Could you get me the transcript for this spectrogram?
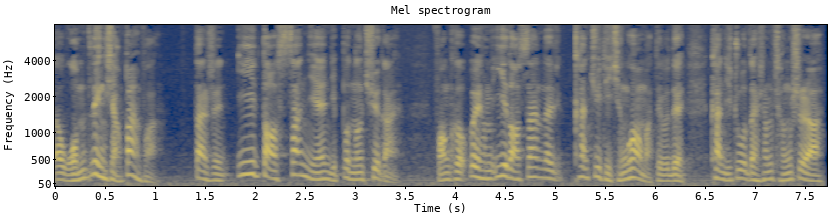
呃，我们另想办法，但是一到三年你不能驱赶房客。为什么一到三？那看具体情况嘛，对不对？看你住在什么城市啊，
